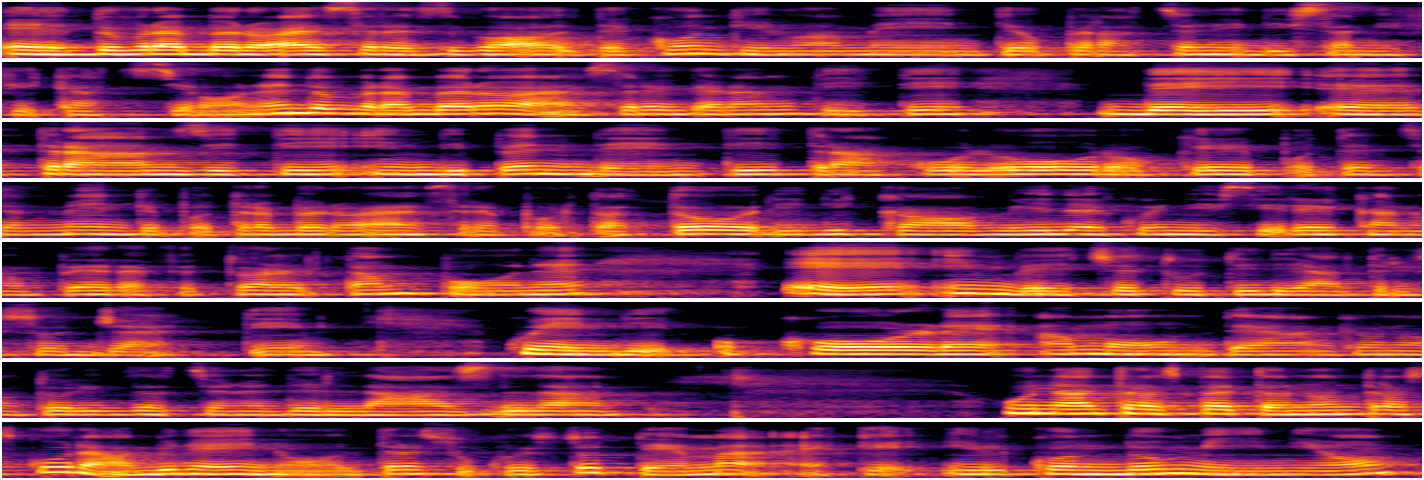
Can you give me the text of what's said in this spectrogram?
E dovrebbero essere svolte continuamente operazioni di sanificazione, dovrebbero essere garantiti dei eh, transiti indipendenti tra coloro che potenzialmente potrebbero essere portatori di Covid e quindi si recano per effettuare il tampone e invece tutti gli altri soggetti. Quindi occorre a monte anche un'autorizzazione dell'ASL. Un altro aspetto non trascurabile inoltre su questo tema è che il condominio,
